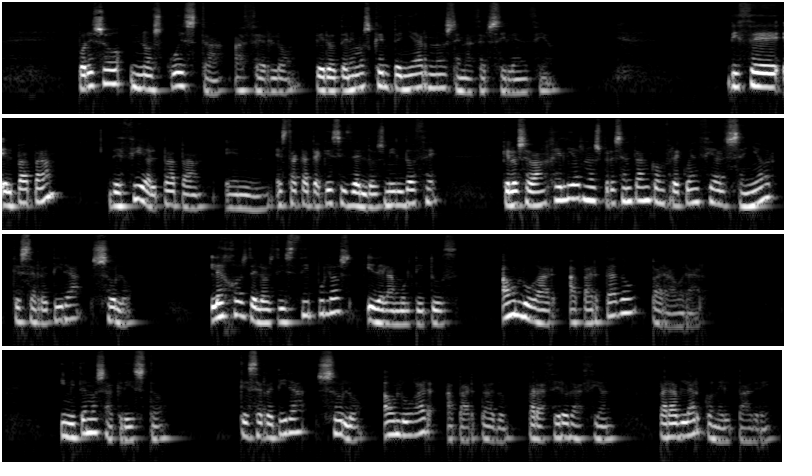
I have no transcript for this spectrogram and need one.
Por eso nos cuesta hacerlo, pero tenemos que empeñarnos en hacer silencio. Dice el Papa, decía el Papa en esta catequesis del 2012, que los Evangelios nos presentan con frecuencia al Señor que se retira solo, lejos de los discípulos y de la multitud, a un lugar apartado para orar. Imitemos a Cristo, que se retira solo a un lugar apartado para hacer oración, para hablar con el Padre.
